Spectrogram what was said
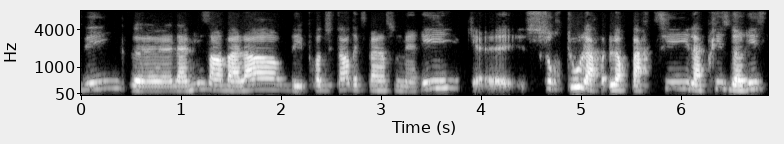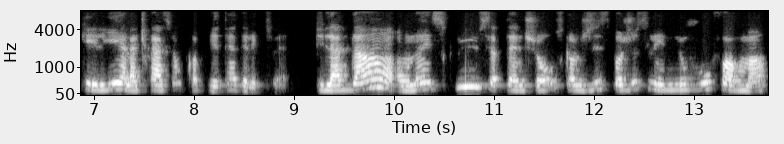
vise euh, la mise en valeur des producteurs d'expérience numérique, euh, surtout leur, leur, partie, la prise de risque qui est liée à la création de propriété intellectuelle. Puis là-dedans, on a exclu certaines choses. Comme je dis, c'est pas juste les nouveaux formats,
